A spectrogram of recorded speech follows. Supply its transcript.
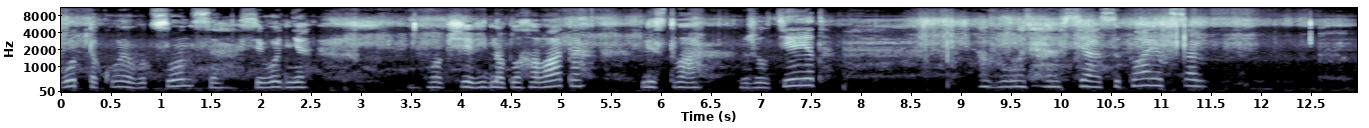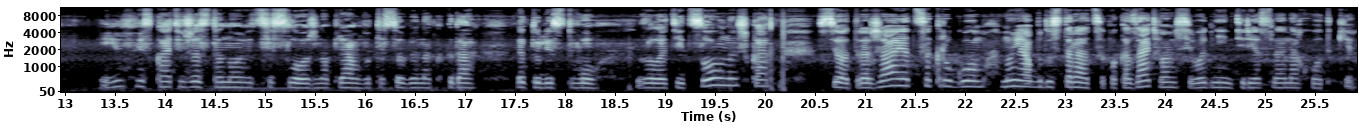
вот такое вот солнце. Сегодня вообще видно плоховато. Листва желтеет. Вот, вся осыпается. И искать уже становится сложно. Прям вот особенно, когда эту листву золотит солнышко, все отражается кругом. Ну, я буду стараться показать вам сегодня интересные находки.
